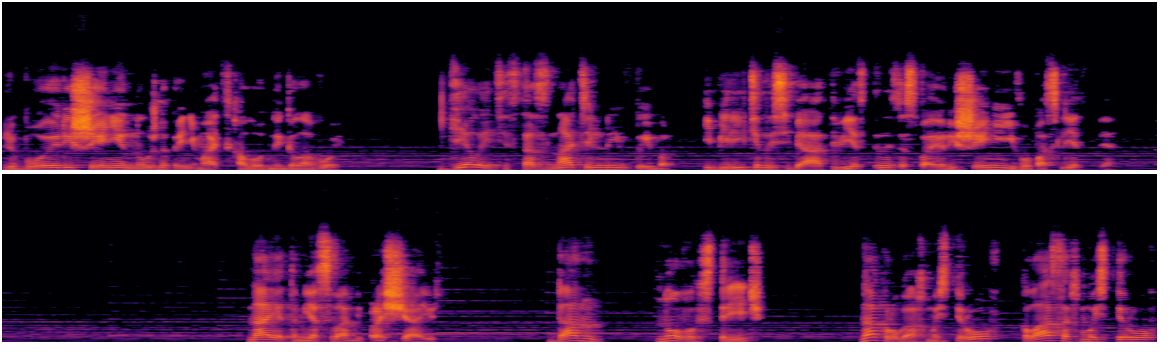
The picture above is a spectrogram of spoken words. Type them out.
Любое решение нужно принимать с холодной головой. Делайте сознательный выбор и берите на себя ответственность за свое решение и его последствия. На этом я с вами прощаюсь. До новых встреч. на кругах мастеров, классах мастеров,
